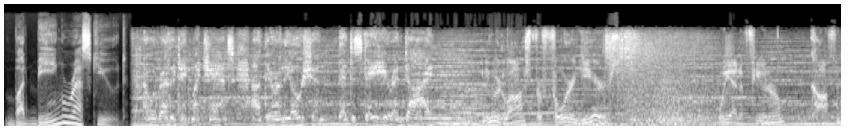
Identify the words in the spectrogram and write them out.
but being rescued. I would rather take my chance out there in the ocean than to stay here and die. You were lost for four years. We had a funeral, coffin.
